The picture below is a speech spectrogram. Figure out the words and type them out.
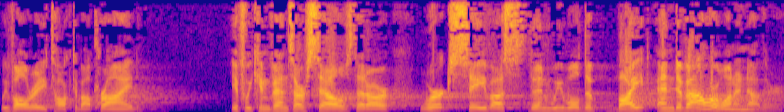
We've already talked about pride. If we convince ourselves that our works save us, then we will de- bite and devour one another.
